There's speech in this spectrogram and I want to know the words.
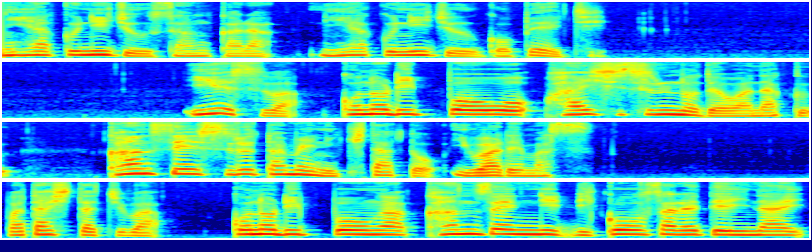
223から225ページ。イエスはこの立法を廃止するのではなく完成するために来たと言われます。私たちはこの立法が完全に履行されていない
